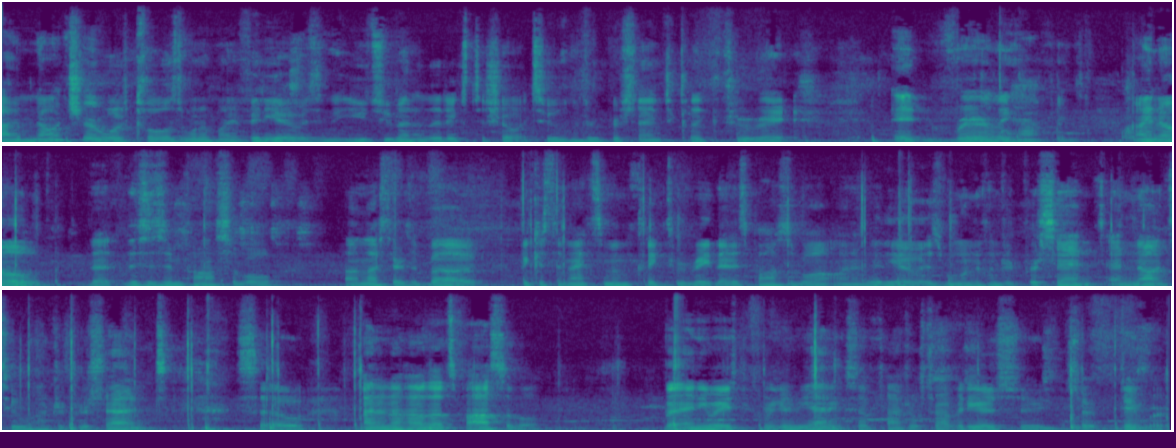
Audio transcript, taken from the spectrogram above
I'm not sure what caused one of my videos in the YouTube analytics to show a 200% click-through rate. It rarely happens. I know that this is impossible unless there's a bug, because the maximum click-through rate that is possible on a video is 100% and not 200%. So, I don't know how that's possible. But anyways, we're going to be adding subtitles to our videos soon, so don't worry.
